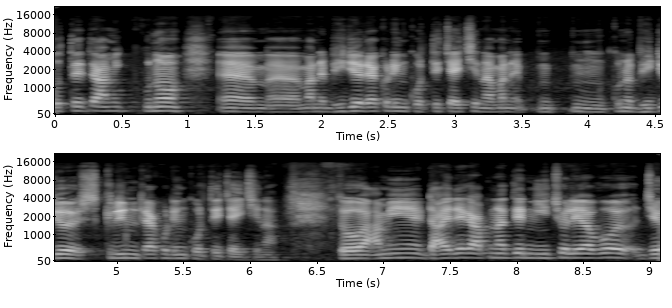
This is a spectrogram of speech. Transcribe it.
ওতে আমি কোনো মানে ভিডিও রেকর্ডিং করতে চাইছি না মানে কোনো ভিডিও স্ক্রিন রেকর্ডিং করতে চাইছি না। তো আমি ডাইরেক্ট আপনাদের নিয়ে চলে যাব যে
